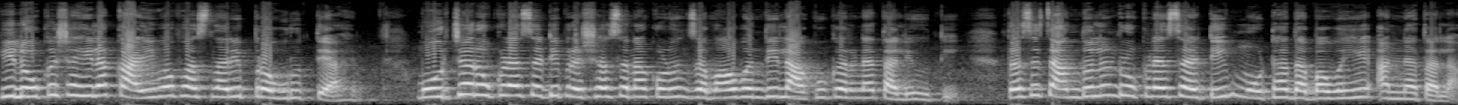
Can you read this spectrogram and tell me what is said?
ही लोकशाहीला काळीमा फासणारी प्रवृत्ती आहे. मोर्चा रोखण्यासाठी प्रशासनाकडून जमावबंदी लागू करण्यात आली होती. तसेच आंदोलन रोखण्यासाठी मोठा दबावही आणण्यात आला.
